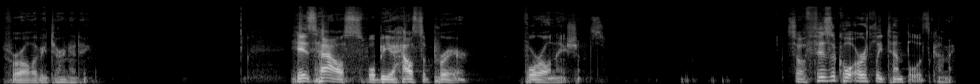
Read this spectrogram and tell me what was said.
for all of eternity. His house will be a house of prayer for all nations. So a physical earthly temple is coming.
